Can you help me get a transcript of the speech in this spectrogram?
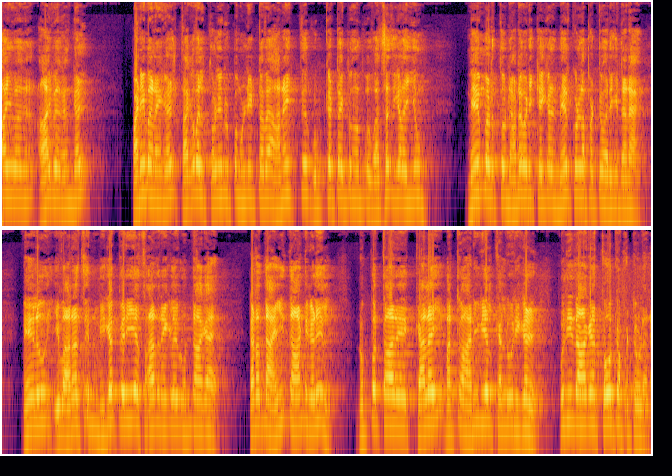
ஆய்வக ஆய்வகங்கள் பணிமனைகள் தகவல் தொழில்நுட்பம் உள்ளிட்டவை அனைத்து உட்கட்டமைப்பு வசதிகளையும் மேம்படுத்தும் நடவடிக்கைகள் மேற்கொள்ளப்பட்டு வருகின்றன. மேலும் இவ்வரசின் மிகப்பெரிய சாதனைகளில் ஒன்றாக கடந்த ஐந்து ஆண்டுகளில் முப்பத்தாறு கலை மற்றும் அறிவியல் கல்லூரிகள் புதிதாக துவக்கப்பட்டுள்ளன.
